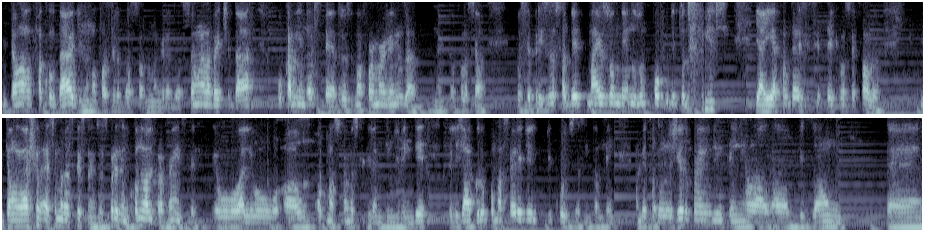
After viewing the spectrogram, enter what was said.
Então, a faculdade, numa pós-graduação, numa graduação, ela vai te dar o caminho das pedras de uma forma organizada. Né? Então, fala assim, ó, você precisa saber mais ou menos um pouco de tudo isso. E aí acontece esse T que você falou. Então, eu acho essa é uma das questões. Mas, por exemplo, quando eu olho para Brandster, eu olho algumas formas que o Guilherme tem de vender, ele já agrupa uma série de, de cursos. Assim. Então, tem a metodologia do branding, tem a, a visão é,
